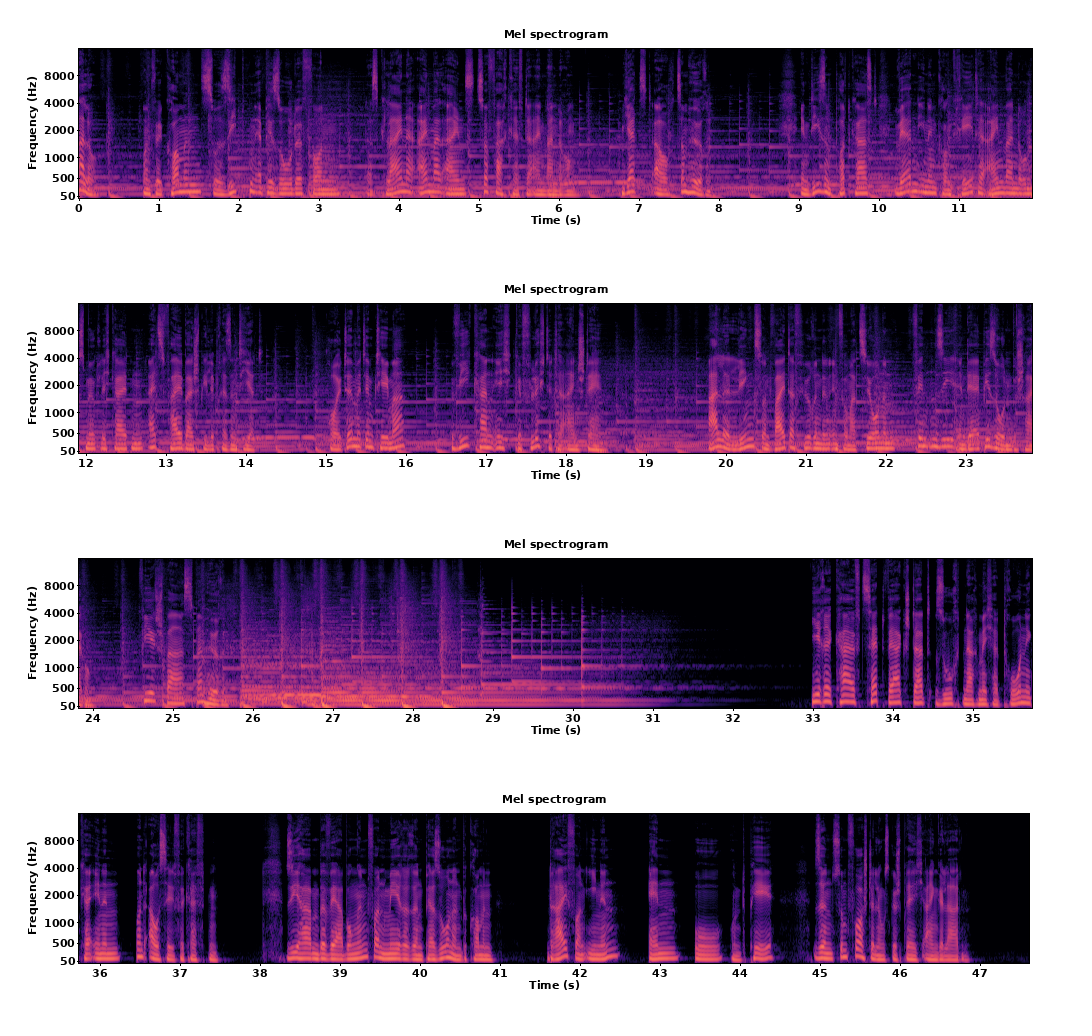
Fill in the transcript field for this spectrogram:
Hallo und willkommen zur siebten Episode von Das kleine Einmaleins zur Fachkräfteeinwanderung. Jetzt auch zum Hören. In diesem Podcast werden Ihnen konkrete Einwanderungsmöglichkeiten als Fallbeispiele präsentiert. Heute mit dem Thema Wie kann ich Geflüchtete einstellen? Alle Links und weiterführenden Informationen finden Sie in der Episodenbeschreibung. Viel Spaß beim Hören! Ihre Kfz-Werkstatt sucht nach MechatronikerInnen und Aushilfekräften. Sie haben Bewerbungen von mehreren Personen bekommen. Drei von ihnen, N, O und P, sind zum Vorstellungsgespräch eingeladen.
